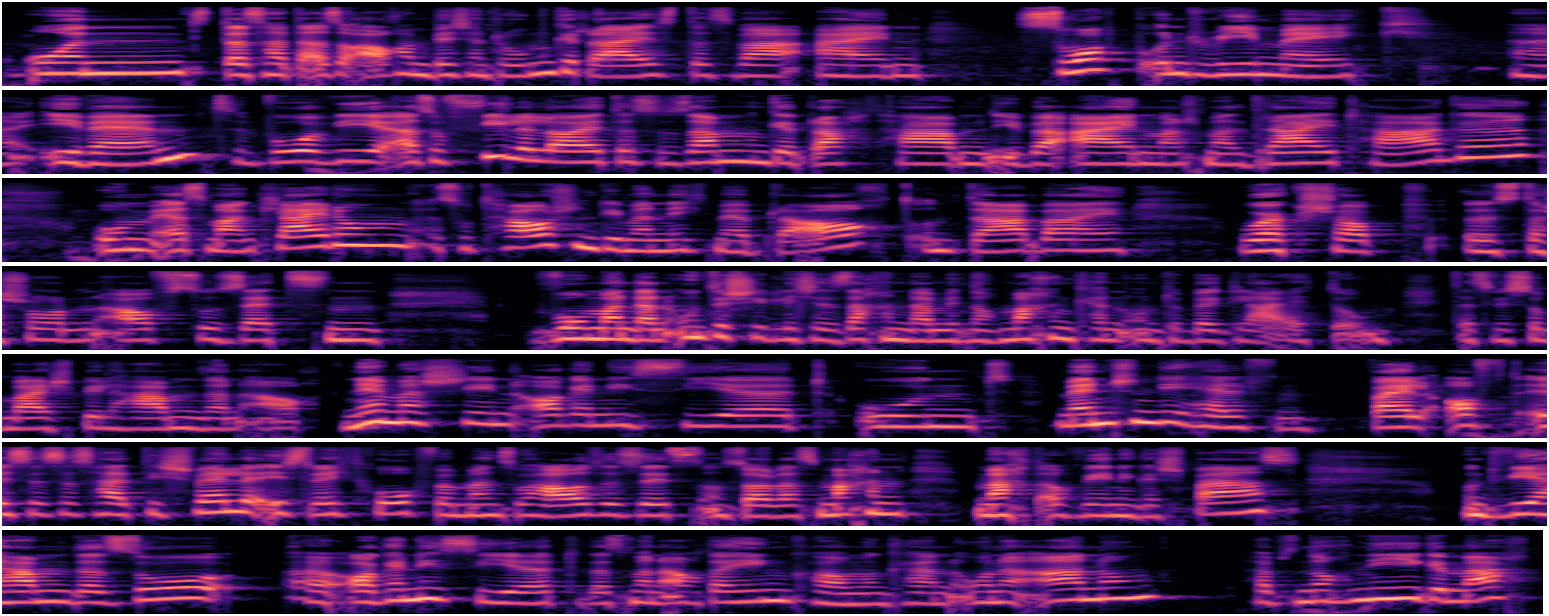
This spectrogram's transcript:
Und das hat also auch ein bisschen rumgereist. Das war ein Swap und Remake äh, Event, wo wir also viele Leute zusammengebracht haben über ein, manchmal drei Tage, um erstmal Kleidung zu tauschen, die man nicht mehr braucht und dabei Workshop-Stationen aufzusetzen. wo man dann unterschiedliche Sachen damit noch machen kann unter Begleitung. Dass wir zum Beispiel haben dann auch Nähmaschinen organisiert und Menschen, die helfen. Weil oft ist es halt, die Schwelle ist recht hoch, wenn man zu Hause sitzt und soll was machen, macht auch weniger Spaß. Und wir haben das so äh, organisiert, dass man auch dahin kommen kann, ohne Ahnung. Habe es noch nie gemacht.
